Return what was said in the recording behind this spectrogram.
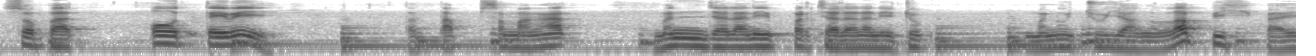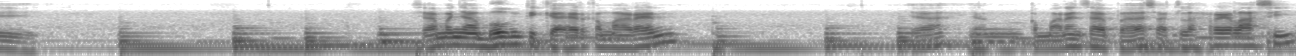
Sobat OTW Tetap semangat menjalani perjalanan hidup menuju yang lebih baik. Saya menyambung 3R kemarin. Ya yang kemarin saya bahas adalah relasi.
